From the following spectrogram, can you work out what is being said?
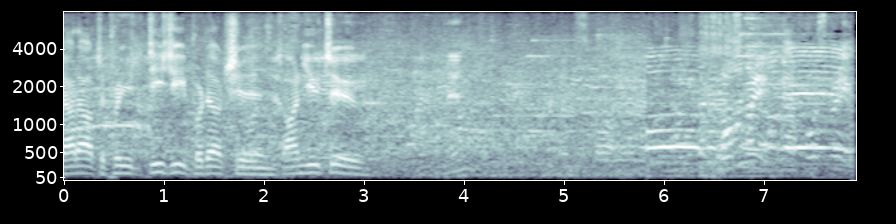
Shout out to Pre DG Productions on YouTube. Full screen. We got full screen.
